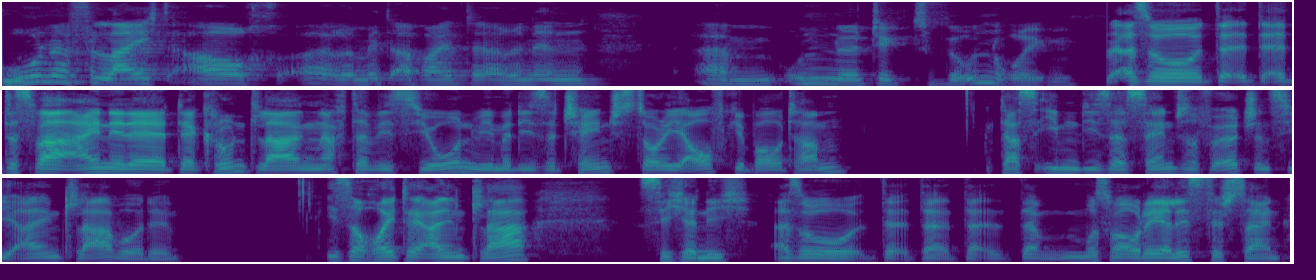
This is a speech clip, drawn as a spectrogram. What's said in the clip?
mhm. ohne vielleicht auch eure Mitarbeiterinnen ähm, unnötig zu beunruhigen? Also das war eine der, der Grundlagen nach der Vision, wie wir diese Change Story aufgebaut haben, dass eben dieser Sense of Urgency allen klar wurde. Ist er heute allen klar? Sicher nicht. Also da, da, da, muss man auch realistisch sein.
